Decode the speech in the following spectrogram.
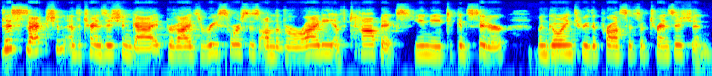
This section of the transition guide provides resources on the variety of topics you need to consider when going through the process of transition,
